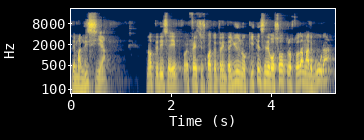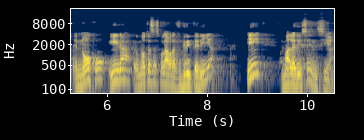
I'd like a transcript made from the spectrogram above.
de malicia. No te dice ahí Efesios 4:31, quítense de vosotros toda amargura, enojo, ira, pero note esas palabras, gritería y maledicencia.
